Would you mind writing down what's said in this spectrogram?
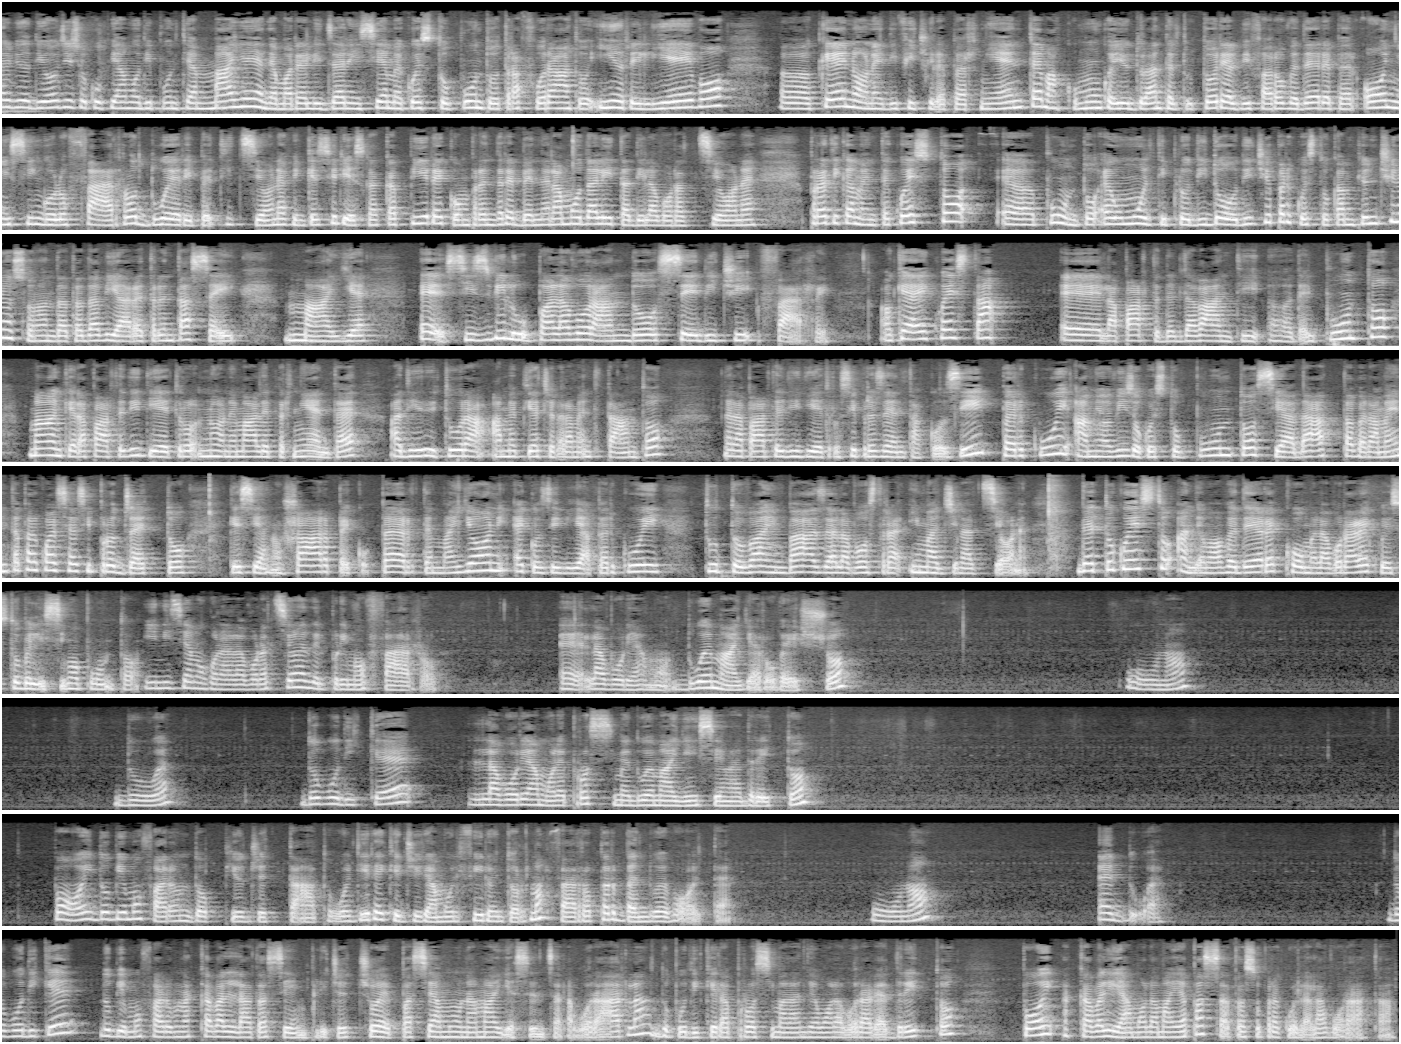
nel video di oggi ci occupiamo di punti a maglia e andiamo a realizzare insieme questo punto traforato in rilievo eh, che non è difficile per niente ma comunque io durante il tutorial vi farò vedere per ogni singolo ferro due ripetizioni affinché si riesca a capire e comprendere bene la modalità di lavorazione. Praticamente questo eh, punto è un multiplo di 12 per questo campioncino sono andata ad avviare 36 maglie e si sviluppa lavorando 16 ferri ok questa è la parte del davanti eh, del punto ma anche la parte di dietro non è male per niente eh? addirittura a me piace veramente tanto. Nella parte di dietro si presenta così per cui a mio avviso questo punto si adatta veramente per qualsiasi progetto che siano sciarpe coperte maglioni e così via per cui tutto va in base alla vostra immaginazione. Detto questo andiamo a vedere come lavorare questo bellissimo punto. Iniziamo con la lavorazione del primo ferro e lavoriamo 2 maglie a rovescio. 1 2 dopodiché lavoriamo le prossime due maglie insieme a dritto. Poi dobbiamo fare un doppio gettato. Vuol dire che giriamo il filo intorno al ferro per ben due volte. 1 e 2 Dopodiché dobbiamo fare una cavallata semplice, cioè passiamo una maglia senza lavorarla, dopodiché la prossima la andiamo a lavorare a dritto, poi accavalliamo la maglia passata sopra quella lavorata.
